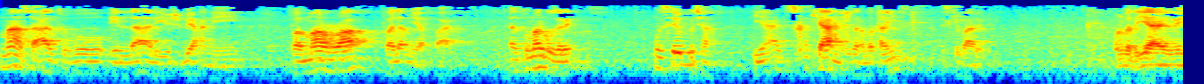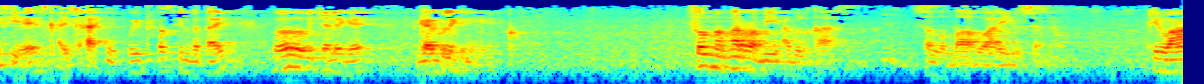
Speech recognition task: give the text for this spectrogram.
ما سألته الا لیشبعنی۔ فمر فلم يفعل حضرت عمر گزرے۔ مجھ سے پوچھا، یہ آیت اس کا کیا ہے؟ ذرا بتائیے اس کے بارے میں۔ انہوں نے بتایا ایسی ہے، اس کا ایسا ہے پوری تفصیل بتائی وہ بھی چلے گئے، گھر کو لے کے نہیں گئے۔ ثم مر ربی ابو القاسم صلی اللہ علیہ وسلم. پھر وہاں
